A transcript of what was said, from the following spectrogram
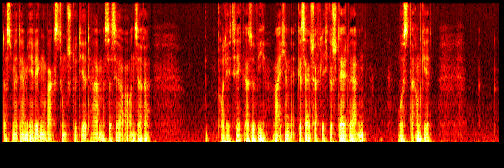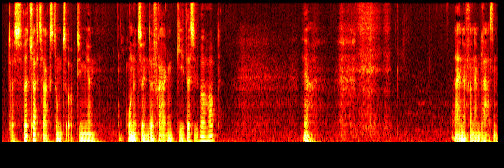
das mit dem ewigen Wachstum studiert haben, es ist ja unsere Politik, also wie Weichen gesellschaftlich gestellt werden, wo es darum geht, das Wirtschaftswachstum zu optimieren, ohne zu hinterfragen, geht das überhaupt? Ja, eine von den Blasen.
